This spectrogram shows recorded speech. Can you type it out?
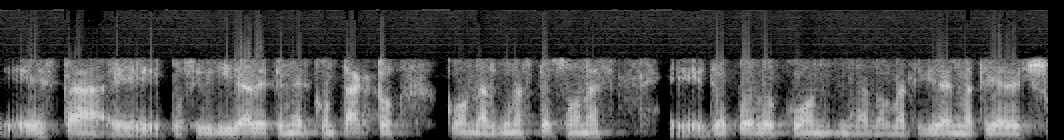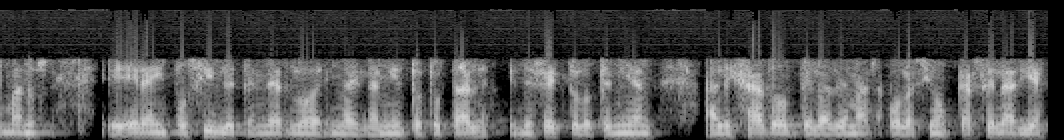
esta eh, posibilidad de tener contacto con algunas personas, eh, de acuerdo con la normatividad en materia de derechos humanos, eh, era imposible tenerlo en aislamiento total. En efecto, lo tenían alejado de la demás población carcelaria,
